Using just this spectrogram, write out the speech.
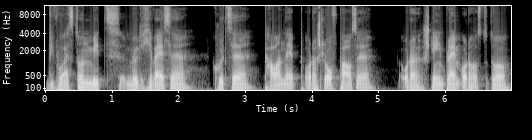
Wie war es dann mit möglicherweise kurze Powernap oder Schlafpause oder stehen bleiben oder hast du da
